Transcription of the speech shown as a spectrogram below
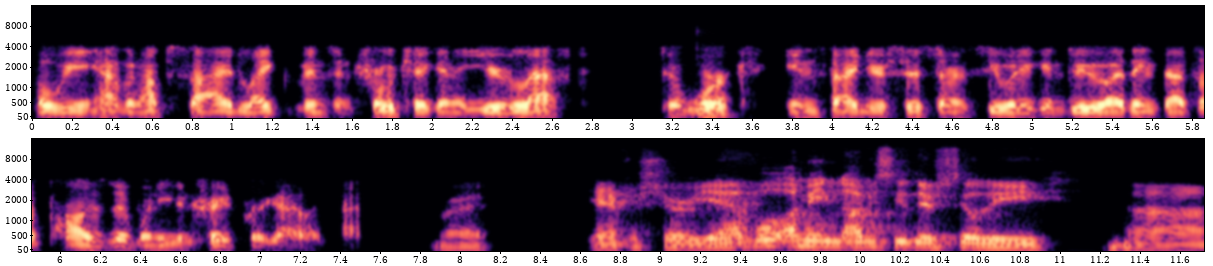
but we have an upside like Vincent Trocheck and a year left to work inside your system and see what he can do. I think that's a positive when you can trade for a guy like that. Right. Yeah, for sure. Yeah, well, I mean, obviously, there's still the uh,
